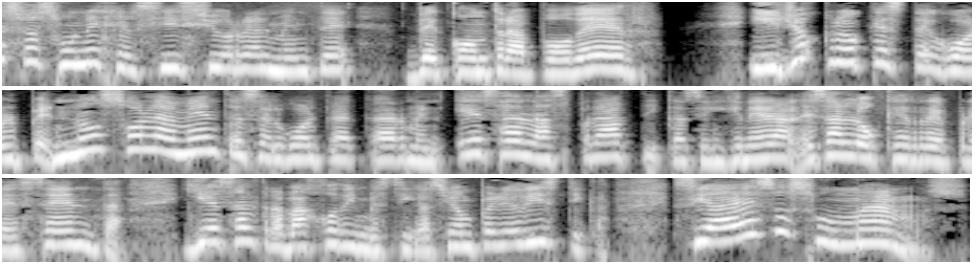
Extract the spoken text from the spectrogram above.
Eso es un ejercicio realmente de contrapoder y yo creo que este golpe no solamente es el golpe a Carmen, es a las prácticas en general, es a lo que representa y es al trabajo de investigación periodística. Si a eso sumamos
